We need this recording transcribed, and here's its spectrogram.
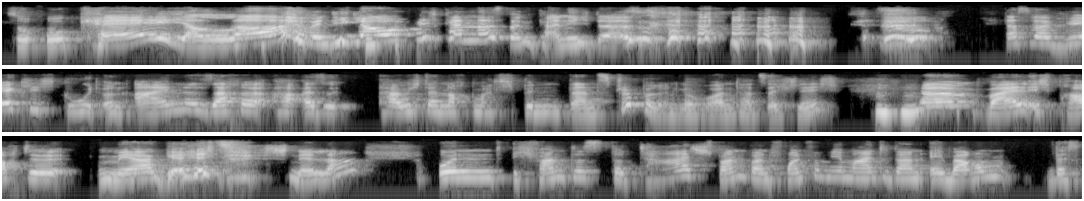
So, okay, yalla, wenn die glauben, ich kann das, dann kann ich das. so, das war wirklich gut. Und eine Sache, also habe ich dann noch gemacht, ich bin dann Stripperin geworden tatsächlich, mhm. ähm, weil ich brauchte mehr Geld schneller. Und ich fand das total spannend, weil ein Freund von mir meinte dann, ey, warum das,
